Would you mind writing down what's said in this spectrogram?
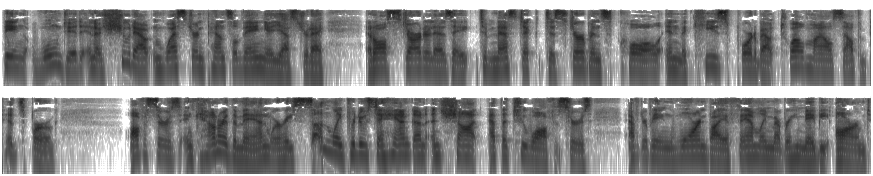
being wounded in a shootout in western Pennsylvania yesterday. It all started as a domestic disturbance call in McKeesport, about 12 miles south of Pittsburgh. Officers encountered the man where he suddenly produced a handgun and shot at the two officers after being warned by a family member he may be armed.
